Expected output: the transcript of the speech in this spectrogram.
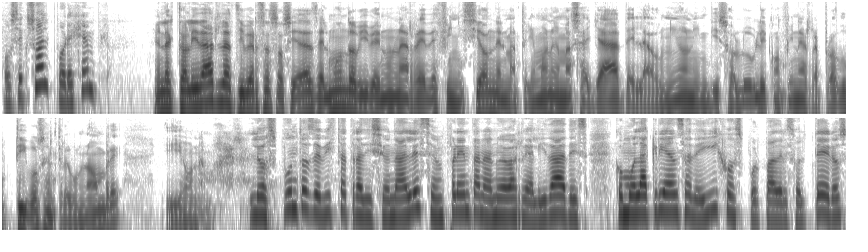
o sexual, por ejemplo. En la actualidad, las diversas sociedades del mundo viven una redefinición del matrimonio más allá de la unión indisoluble con fines reproductivos entre un hombre y una mujer. Los puntos de vista tradicionales se enfrentan a nuevas realidades, como la crianza de hijos por padres solteros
